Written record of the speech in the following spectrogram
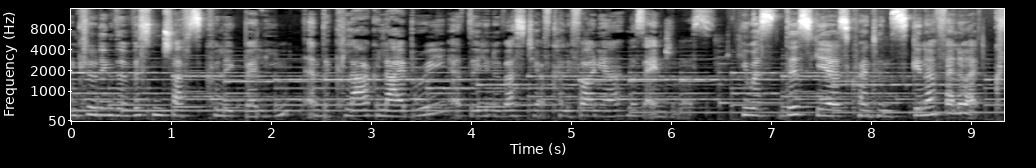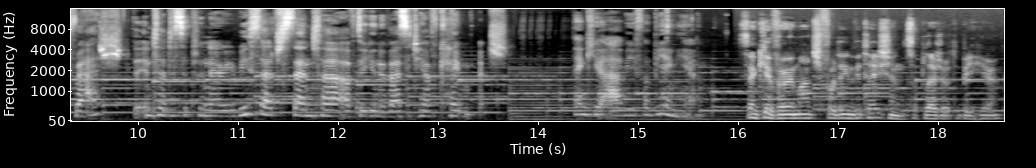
including the Wissenschaftskolleg Berlin and the Clark Library at the University of California, Los Angeles. He was this year's Quentin Skinner Fellow at CRASSH, the Interdisciplinary Research Center of the University of Cambridge. Thank you, Avi, for being here. Thank you very much for the invitation. It's a pleasure to be here.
